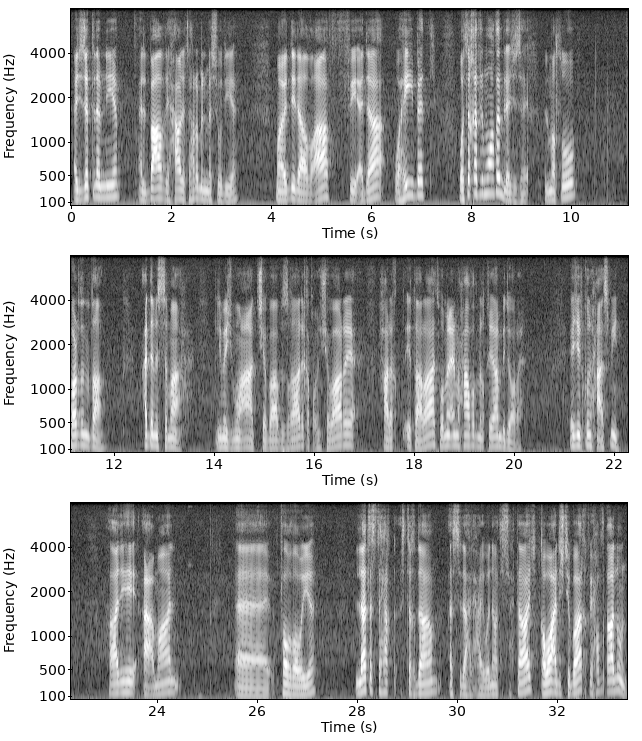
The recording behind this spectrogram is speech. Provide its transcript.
أجهزتنا الأمنية البعض يحاول يتهرب من المسؤولية ما يؤدي إلى أضعاف في أداء وهيبة وثقة المواطن بالأجهزة. المطلوب فرض النظام عدم السماح لمجموعات شباب صغار يقطعون شوارع حرق إطارات ومنع المحافظ من القيام بدوره. يجب تكون حاسمين. هذه أعمال آه، فوضوية. لا تستحق استخدام السلاح الحي وإنما تحتاج قواعد اشتباك في حفظ قانون.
